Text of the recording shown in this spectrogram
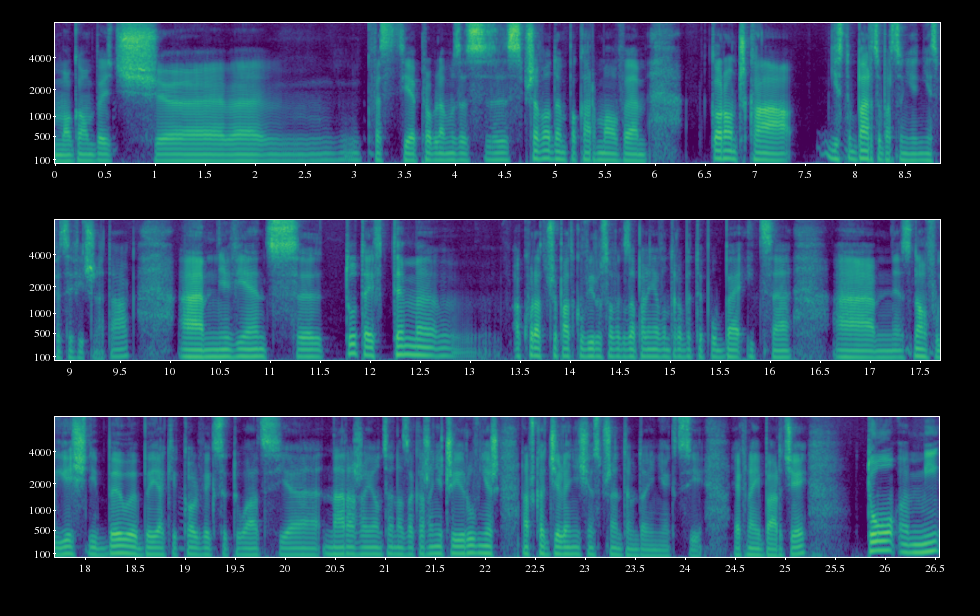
mogą być kwestie problemu ze, z przewodem pokarmowym, gorączka, jest to bardzo, bardzo niespecyficzne, tak? Więc tutaj w tym akurat w przypadku wirusowego zapalenia wątroby typu B i C, znowu, jeśli byłyby jakiekolwiek sytuacje narażające na zakażenie, czyli również na przykład dzielenie się sprzętem do iniekcji, jak najbardziej, tu mi,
